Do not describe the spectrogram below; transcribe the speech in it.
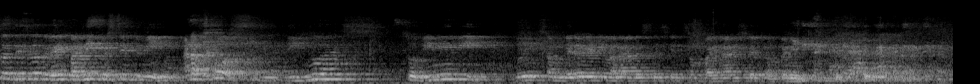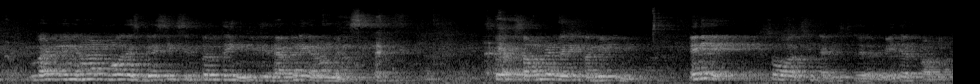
So this was a very funny question to me. And of course, the ignorance, so we may be doing some derivative analysis in some financial company. but we may not know this basic simple thing which is happening around us. so it sounded very funny to me. Anyway, so see, that is the major problem.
